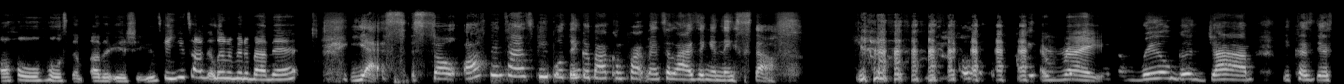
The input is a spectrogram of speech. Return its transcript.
a whole host of other issues. Can you talk a little bit about that? Yes. So oftentimes people think about compartmentalizing and they stuff. Right. a real good job because they're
